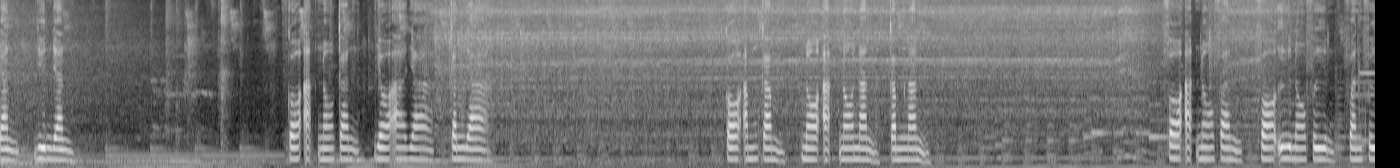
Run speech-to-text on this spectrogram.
ยัน ยืนยัน กออะนอกัน ยออาญากันยากออำกำนออะนอนันกำนันฟออะนอฟัน ฟออือนอฟืน ฟันฟื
